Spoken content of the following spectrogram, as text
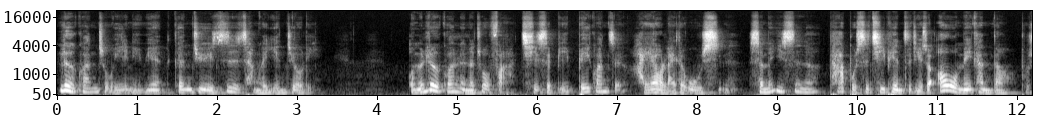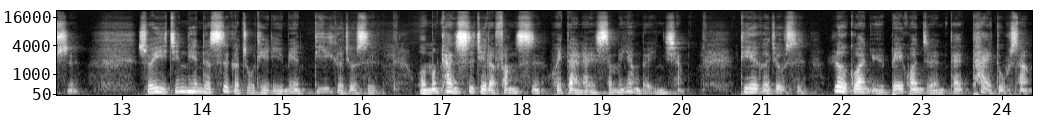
乐观主义里面，根据日常的研究里，我们乐观人的做法其实比悲观者还要来的务实。什么意思呢？他不是欺骗自己说哦，我没看到，不是。所以今天的四个主题里面，第一个就是我们看世界的方式会带来什么样的影响。第二个就是。乐观与悲观的人在态度上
